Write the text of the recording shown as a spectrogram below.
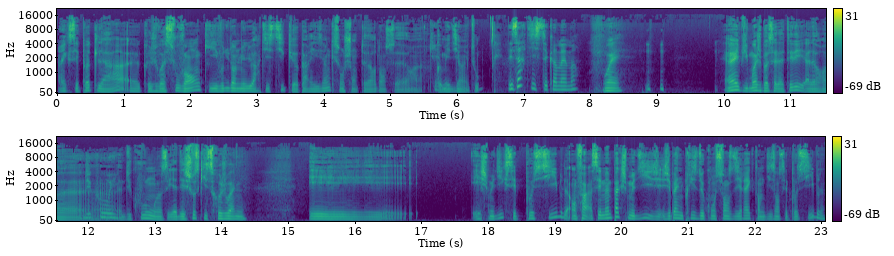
avec ces potes-là euh, que je vois souvent, qui évoluent dans le milieu artistique euh, parisien, qui sont chanteurs, danseurs, euh, comédiens et tout. Des artistes quand même. hein. Ouais. ouais, et puis moi je bosse à la télé, alors euh, Du coup, oui. il y a des choses qui se rejoignent. Et et je me dis que c'est possible. Enfin, c'est même pas que je me dis, j'ai- pas une prise de conscience directe en me disant c'est possible.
